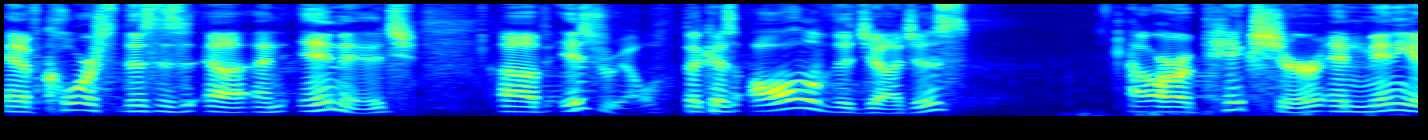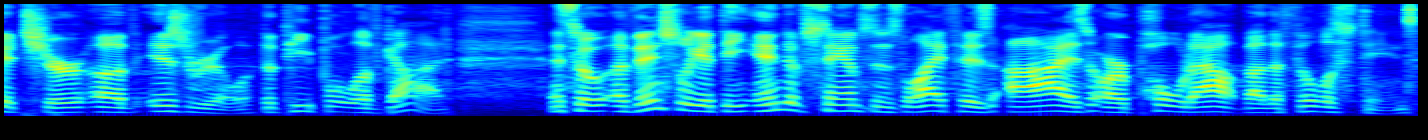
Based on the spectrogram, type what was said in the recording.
And of course, this is uh, an image of Israel because all of the judges are a picture and miniature of Israel, the people of God. And so eventually, at the end of Samson's life, his eyes are pulled out by the Philistines.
